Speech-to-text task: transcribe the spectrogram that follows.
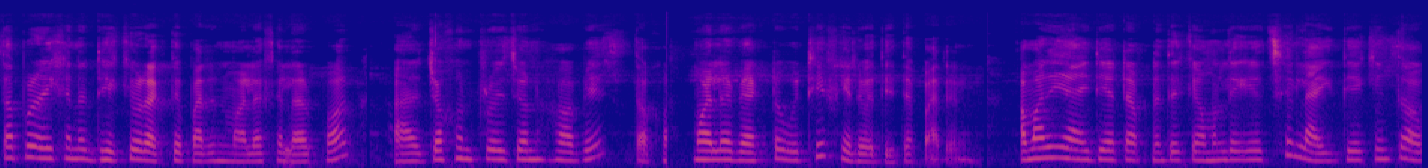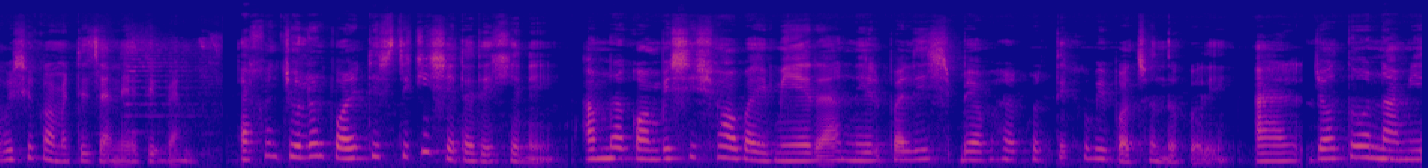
তারপর এখানে ঢেকেও রাখতে পারেন ময়লা ফেলার পর। আর যখন প্রয়োজন হবে তখন ময়লার ব্যাগটা উঠিয়ে ফেলেও দিতে পারেন। আমার এই আইডিয়াটা আপনাদের কেমন লেগেছে, লাইক দিয়ে কিন্তু অবশ্যই কমেন্টে জানিয়ে দিবেন। এখন চলুন পরের টিপসটি কি সেটা দেখে নিই। আমরা কম বেশি সবাই মেয়েরা নেল পালিশ ব্যবহার করতে খুবই পছন্দ করি। আর যত নামি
